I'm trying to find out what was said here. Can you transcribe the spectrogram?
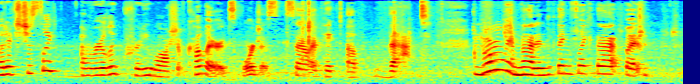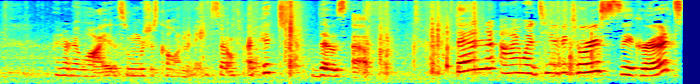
but it's just like a really pretty wash of color. It's gorgeous. So I picked up that. Normally I'm not into things like that, but I don't know why. This one was just calling the name. So I picked those up. Then I went to Victoria's Secret.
